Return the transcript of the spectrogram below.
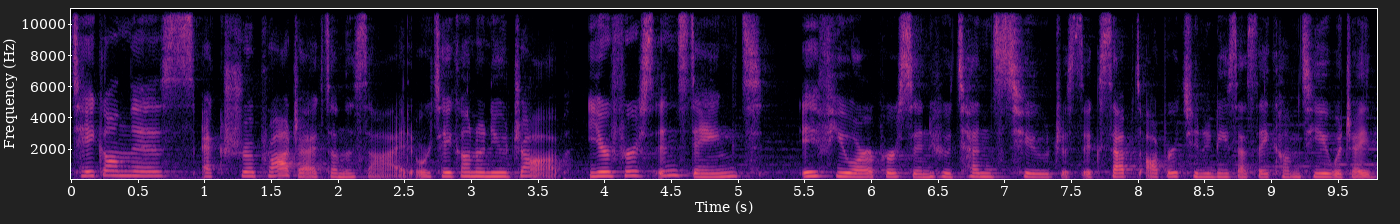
take on this extra project on the side or take on a new job, your first instinct if you are a person who tends to just accept opportunities as they come to you, which I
